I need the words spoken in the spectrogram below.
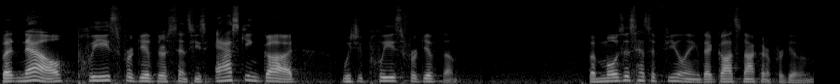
but now please forgive their sins. He's asking God, Would you please forgive them? But Moses has a feeling that God's not going to forgive him.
